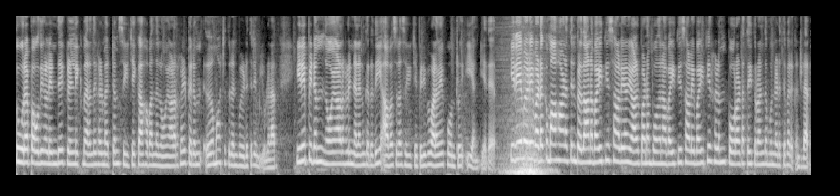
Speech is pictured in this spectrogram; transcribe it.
தூர பகுதிகளிலிருந்து கிளினிக் மருந்துகள் மற்றும் சிகிச்சைக்காக வந்த நோயாளர்கள் பெரும் ஏமாற்றத்துடன் வீடு திரும்பியுள்ளனர். இருப்பினும் நோயாளர்களின் நலன் கருதி அவசர சிகிச்சை பிரிவு வளமை போன்று இயங்கியது. இதேவேளை வடக்கு மாகாணத்தின் பிரதான வைத்தியசாலையான யாழ்ப்பாணம் போதனா வைத்தியசாலை வைத்தியர்களும் போராட்டத்தை தொடர்ந்து முன்னெடுத்து வருகின்றனர்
